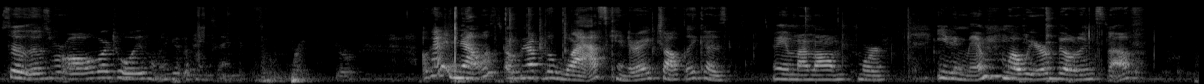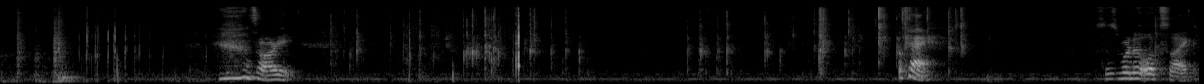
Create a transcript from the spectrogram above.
So those were all of our toys. Let me get the pink thing. Okay, now let's open up the last Kinder Egg chocolate because me and my mom were eating them while we were building stuff. Sorry. Okay. This is what it looks like.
